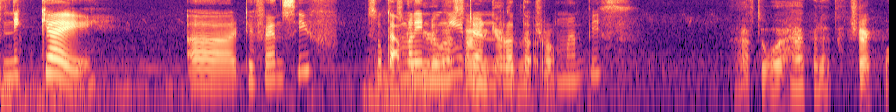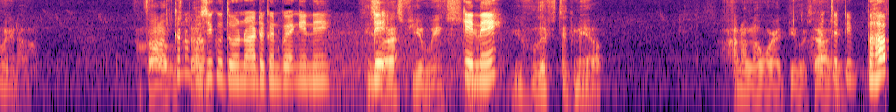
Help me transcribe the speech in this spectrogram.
Nick Kay, eh, defensif, suka melindungi dan rotok romantis. After what happened at the checkpoint, uh, I thought I was Kenapa sih kudu ono adegan kayak gini? These Dek, last few weeks, kene. you've, you've lifted me up. I don't know where I'd be without jadi you. bab.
